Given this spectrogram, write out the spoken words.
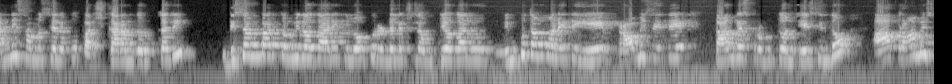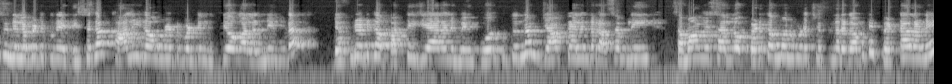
అన్ని సమస్యలకు పరిష్కారం దొరుకుతది. డిసెంబర్ తొమ్మిదో తారీఖు లోపు రెండు లక్షల ఉద్యోగాలు నింపుతాము అనేది ఏ ప్రామిస్ అయితే కాంగ్రెస్ ప్రభుత్వం చేసిందో ఆ ప్రామిస్ను నిలబెట్టుకునే దిశగా ఖాళీగా ఉన్నటువంటి ఉద్యోగాలన్నీ కూడా డెఫినెట్గా భర్తీ చేయాలని మేము కోరుకుంటున్నాం. జాబ్ క్యాలెండర్ అసెంబ్లీ సమావేశాల్లో పెడతామని కూడా చెప్పినారు కాబట్టి పెట్టాలని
